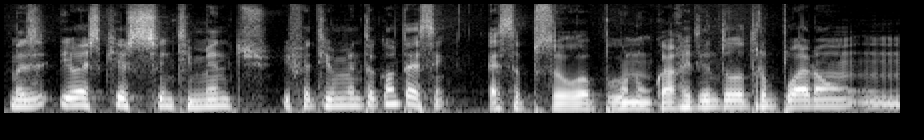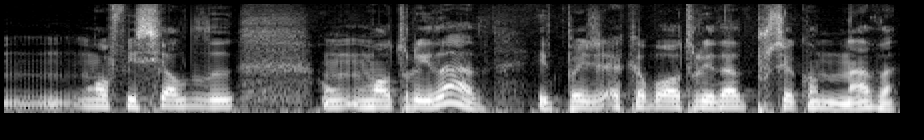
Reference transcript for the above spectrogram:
Mas eu acho que estes sentimentos efetivamente acontecem. Essa pessoa pegou num carro e tentou atropelar um, um- oficial de um- uma autoridade e depois acabou a autoridade por ser condenada.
